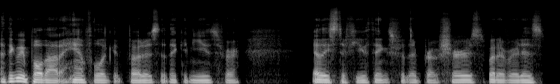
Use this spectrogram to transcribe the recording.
I think we pulled out a handful of good photos that they can use for at least a few things for their brochures, whatever it is.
